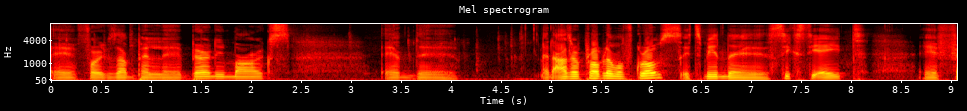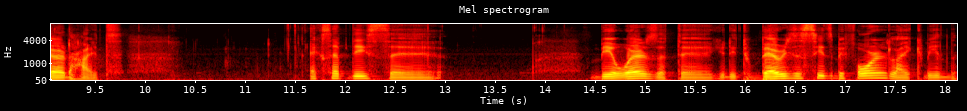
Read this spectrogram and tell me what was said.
Uh, for example uh, burning marks and uh, another problem of growth. It's been 68 Fahrenheit. Except this be aware that uh, you need to bury the seeds before, like mean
